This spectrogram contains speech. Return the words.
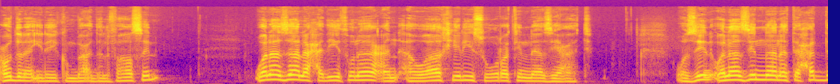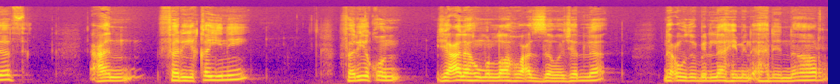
عدنا إليكم بعد الفاصل. ولا زال حديثنا عن أواخر سورة النازعات. ولا زلنا نتحدث عن فريقين. فريق جعلهم الله عز وجل نعوذ بالله من أهل النار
